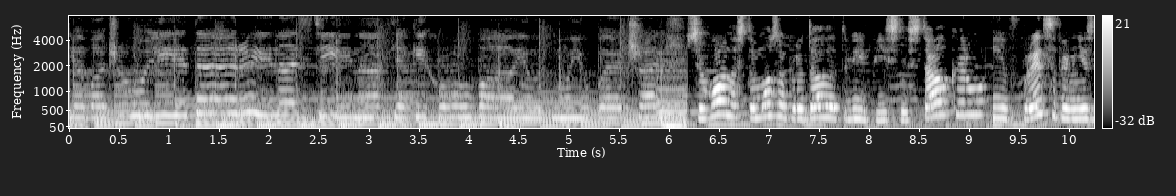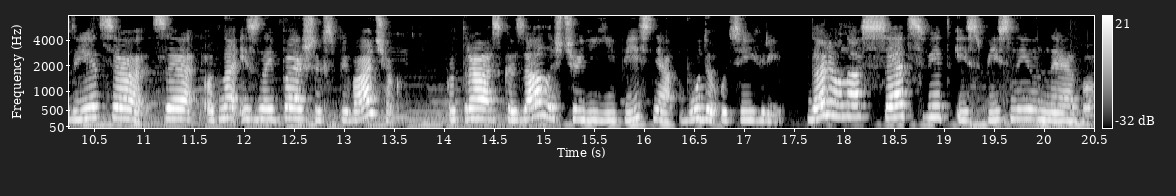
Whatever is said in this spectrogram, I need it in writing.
Я бачу літери на стінах, які ховають. Всього Анастемоза продала дві пісні Сталкеру, і в принципі, мені здається, це одна із найперших співачок, котра сказала, що її пісня буде у цій грі. Далі у нас Сетсвіт із піснею Небо.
